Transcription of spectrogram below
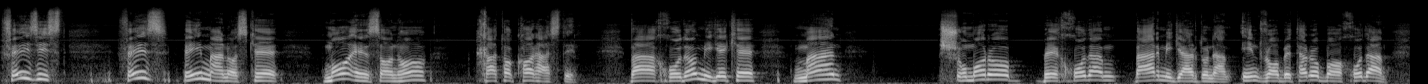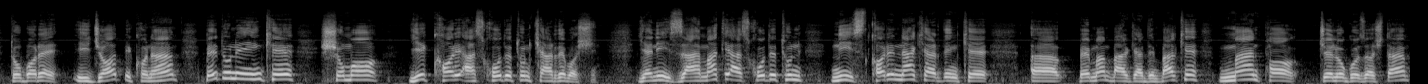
فیض است فیض به این معناست که ما انسان ها خطاکار هستیم و خدا میگه که من شما رو به خودم برمیگردونم. این رابطه رو با خودم دوباره ایجاد می‌کنم. بدون اینکه شما یک کاری از خودتون کرده باشین. یعنی زحمتی از خودتون نیست. کاری نکردین که به من برگردین بلکه من پا جلو گذاشتم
